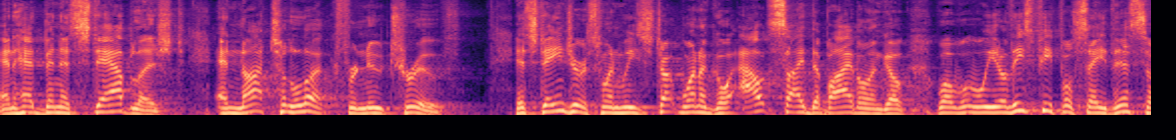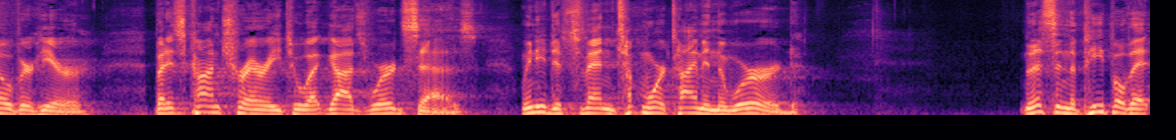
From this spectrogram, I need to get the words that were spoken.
and had been established, and not to look for new truth. It's dangerous when we start, want to go outside the Bible and go, well, well, you know, these people say this over here, but it's contrary to what God's word says. We need to spend t- more time in the word. Listen, the people that,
